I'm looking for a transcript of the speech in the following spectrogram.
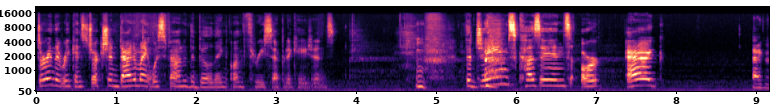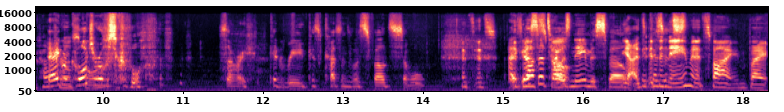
During the reconstruction, dynamite was found in the building on three separate occasions. Oof. The James Couzens Ar- Ag- Agricultural. Agricultural School. School. Sorry, I could read because Couzens was spelled so. It's, it's, I it's guess that's how his name is spelled. Yeah, it's, it's a name and it's fine, but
